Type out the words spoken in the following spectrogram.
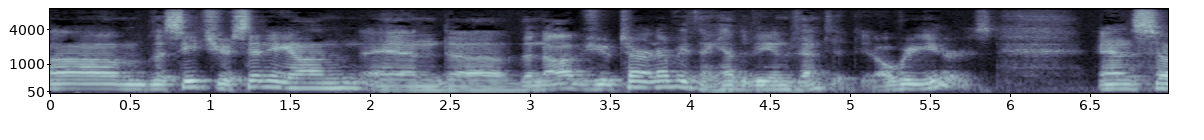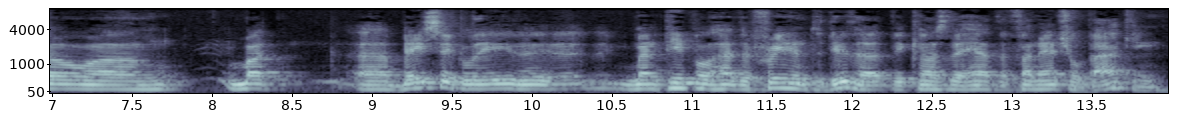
Um, the seats you're sitting on and uh, the knobs you turn, everything had to be invented you know, over years. And so, um, but uh, basically, the, when people had the freedom to do that because they had the financial backing,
